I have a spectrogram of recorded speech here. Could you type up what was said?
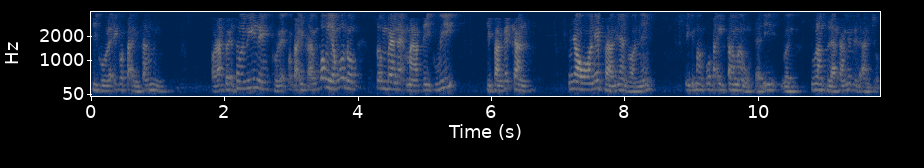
digoleki kotak hitam nih. Ora iso ini, golek kotak hitam. Wong ya ngono, sumben nek mati kuwi dibangkitkan. Nyawane bali anggone ini mahkota hitam mau. Jadi tulang belakangnya tidak hancur.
